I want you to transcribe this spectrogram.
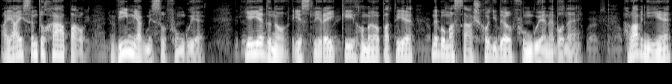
A já jsem to chápal. Vím, jak mysl funguje. Je jedno, jestli rejky, homeopatie nebo masáž chodidel funguje nebo ne. Hlavní je,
